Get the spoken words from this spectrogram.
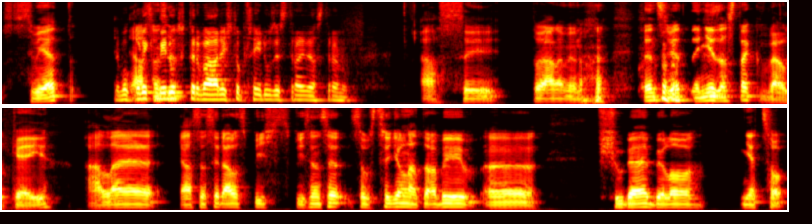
svět... Nebo kolik minut si... trvá, když to přejdu ze strany na stranu? Asi, to já nevím, no. ten svět není zas tak velký, ale já jsem si dal spíš, spíš jsem se soustředil na to, aby uh, všude bylo něco,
